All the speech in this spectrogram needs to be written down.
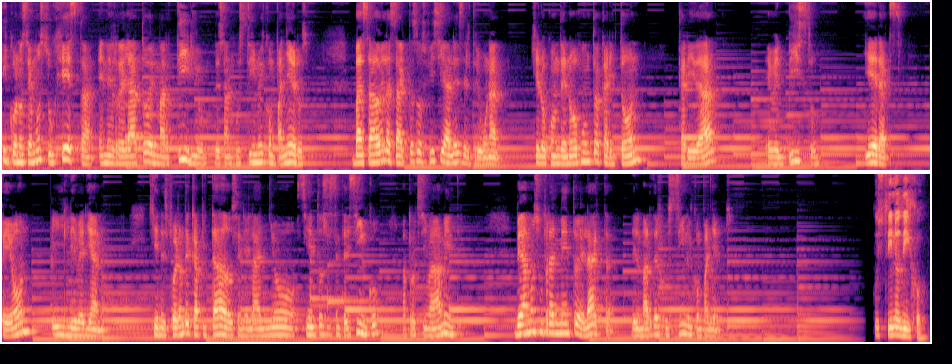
y conocemos su gesta en el relato del martirio de San Justino y compañeros, basado en las actas oficiales del tribunal, que lo condenó junto a Caritón, Caridad, Evelpisto, Hierax, Peón y Liberiano, quienes fueron decapitados en el año 165 aproximadamente. Veamos un fragmento del acta del mar del Justino y compañeros. Justino dijo,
